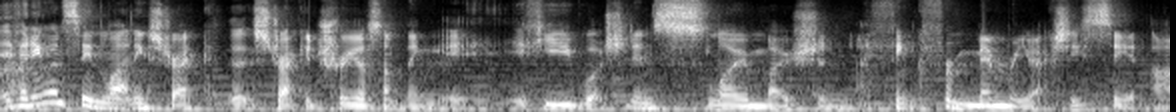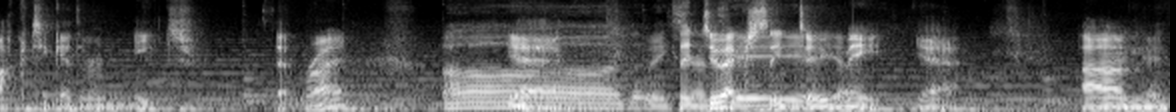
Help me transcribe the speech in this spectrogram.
if anyone's seen lightning strike uh, strike a tree or something, i- if you watch it in slow motion, I think from memory you actually see it arc together and meet. Is that right? Oh, that makes They sense. do Yeah, actually yeah, do yeah, yeah. meet, yeah. Um, Okay.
